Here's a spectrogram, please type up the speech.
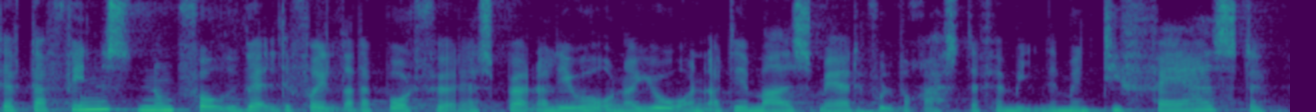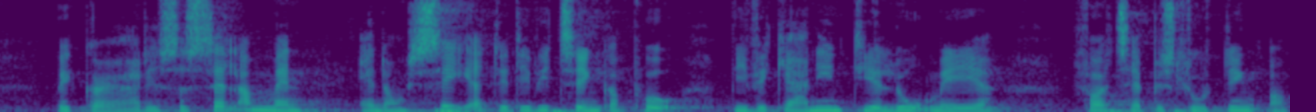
der, der findes nogle få udvalgte forældre, der bortfører deres børn og lever under jorden, og det er meget smertefuldt for resten af familien, men de færreste vil gøre det. Så selvom man annoncerer, det er det, vi tænker på, vi vil gerne i en dialog med jer for at tage beslutning om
